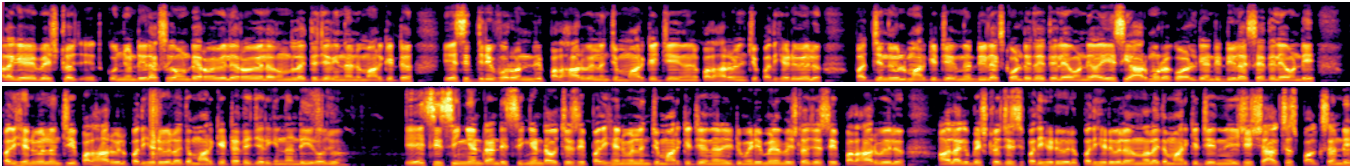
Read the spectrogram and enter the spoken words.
అలాగే బెస్ట్లో కొంచెం డీలక్స్గా ఉంటే ఇరవై వేలు ఇరవై వేల ఐదు వందలు అయితే జరిగిందండి మార్కెట్. ఏసీ త్రీ ఫోర్ అనేది పదహారు వేల నుంచి మార్కెట్ జరిగిందండి పదహారు వేల నుంచి పదిహేడు వేలు పద్దెనిమిది వేలు మార్కెట్ జరిగింది డీలక్స్ క్వాలిటీ అయితే లేవండి. ఏసీ ఆర్మూర క్వాలిటీ అండి డీలక్స్ అయితే లేవండి. పదిహేను వేల నుంచి పదహారు వేలు పదిహేడు వేలు అయితే మార్కెట్ అయితే జరిగిందండి ఈరోజు. ఏసీ సింగెంట్ అండి. సింగెంట్ వచ్చేసి పదిహేను వేల నుంచి మార్కెట్ చేయండి ఇటు మీడియం మీడియం బెస్ట్లో వచ్చేసి పదహారు వేలు అలాగే బెస్ట్లో వచ్చేసి పదిహేడు వేలు పదిహేడు వేల ఐదు వందలు అయితే మార్కెట్ జరిగింది ఏసీ షాక్స్ స్పాక్స్ అండి.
